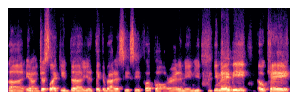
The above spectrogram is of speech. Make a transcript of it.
Uh, you know, just like you'd uh, you think about SEC football, right? I mean, you you may be okay,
